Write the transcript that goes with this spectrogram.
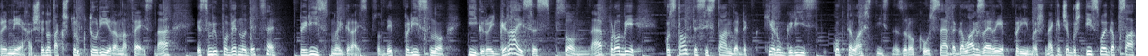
prenehaš, vedno tako strukturirana face. Ne? Jaz sem bil pa vedno, da se pristno igraj s psom, da je pristno igro, igraj se s psom, ne? probi. Postavite si standarde, kjer ugriz, koliko te lahko stisne z roko, vse, da ga lahko za rep primeš. Ker če boš ti svojega psa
